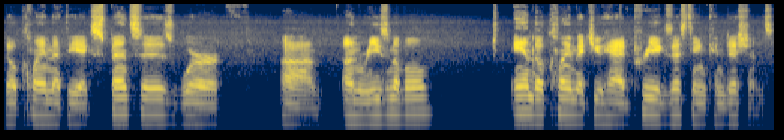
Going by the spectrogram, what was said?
They'll claim that the expenses were uh, unreasonable, and they'll claim that you had pre existing conditions.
